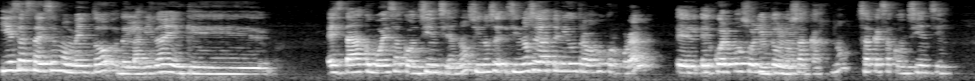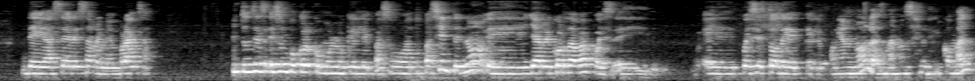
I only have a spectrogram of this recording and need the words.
y es hasta ese momento de la vida en que está como esa conciencia, ¿no? Si no, se, si no se ha tenido un trabajo corporal, el, el cuerpo solito lo saca, ¿no? Saca esa conciencia de hacer esa remembranza. Entonces es un poco como lo que le pasó a tu paciente, ¿no? Eh, ya recordaba pues, eh, eh, pues esto de que le ponían ¿no? las manos en el comal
